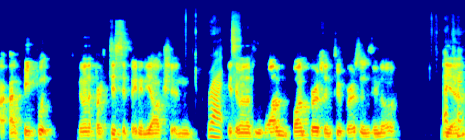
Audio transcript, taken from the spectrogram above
Are, are people gonna participate in the auction? Right. Is it gonna be one one person, two persons? You know. Okay. Yeah.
